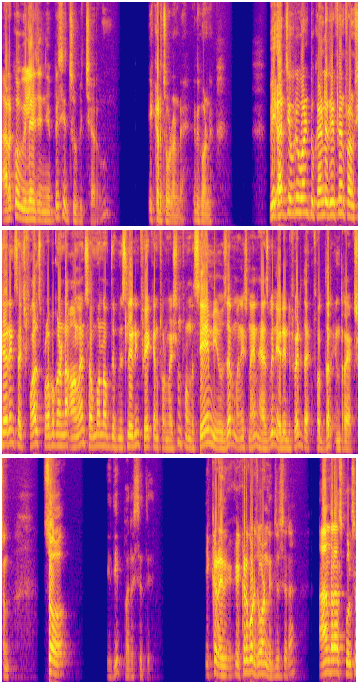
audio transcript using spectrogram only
అరకు విలేజ్ అని చెప్పేసి చూపించారు. ఇక్కడ చూడండి. ఇదిగోండి. We urge everyone to kindly refrain from sharing such false propaganda online some one of the misleading fake information from the same user Manish nine has been identified the further interaction so ఇది పరిస్థితి. ఇక్కడ ఇక్కడ కూడా చూడండి చూసారా? ఆంధ్ర స్కూల్స్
